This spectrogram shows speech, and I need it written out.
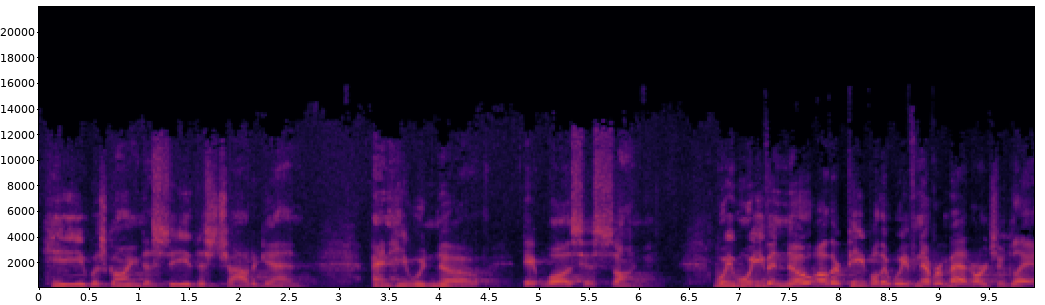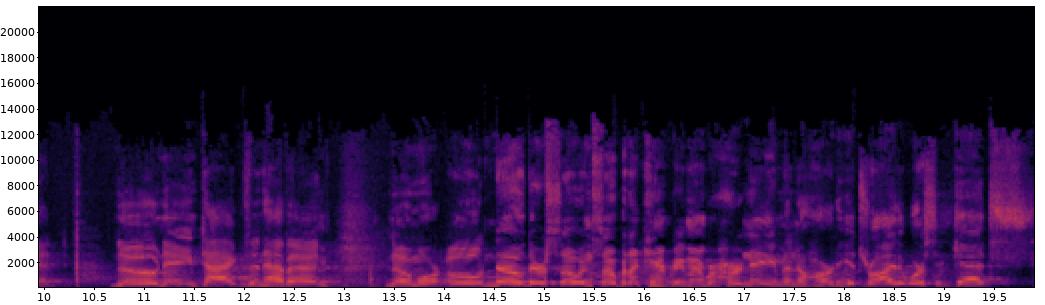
he was going to see this child again and he would know it was his son. We will even know other people that we've never met. Aren't you glad? No name tags in heaven. No more, oh no, they're so and so, but I can't remember her name. And the harder you try, the worse it gets.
